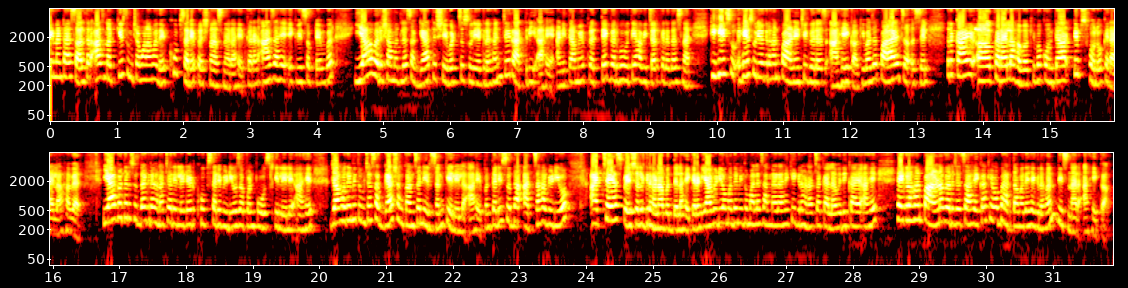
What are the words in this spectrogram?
Pregnant असाल तर आज नक्कीच तुमच्या मनामध्ये खूप सारे प्रश्न असणार आहेत. कारण आज आहे एकवीस सप्टेंबर. या वर्षामधलं सगळ्यात शेवटचं सूर्यग्रहण जे रात्री आहे. आणि त्यामुळे प्रत्येक गर्भवती हा विचार करत असणार की हे हे सूर्यग्रहण पाळण्याची गरज आहे का? किंवा जर पाळायचं असेल तर काय करायला हवं? किंवा कोणत्या टिप्स फॉलो करायला हव्यात? या अगोदर सुद्धा ग्रहणाच्या रिलेटेड खूप सारे व्हिडिओज आपण पोस्ट केलेले आहेत ज्यामध्ये मी तुमच्या सगळ्या शंकांचं निरसन केलेलं आहे. पण तरी सुद्धा आजचा हा व्हिडिओ आजच्या या स्पेशल ग्रहणाबद्दल आहे. कारण या व्हिडिओमध्ये मी तुम्हाला सांगणार आहे की ग्रहणाचा कालावधी काय आहे? हे ग्रहण पाळणं गरजेचं आहे का किंवा भारतामध्ये हे ग्रहण दिसणार आहे का?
